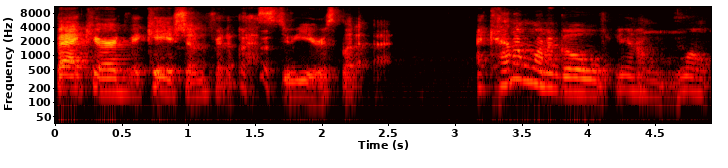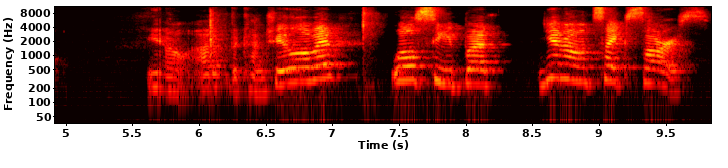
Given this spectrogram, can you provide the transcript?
backyard vacation for the past two years, but I, I kind of want to go, you know, well, you know, out of the country a little bit. We'll see, but you know, it's like SARS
